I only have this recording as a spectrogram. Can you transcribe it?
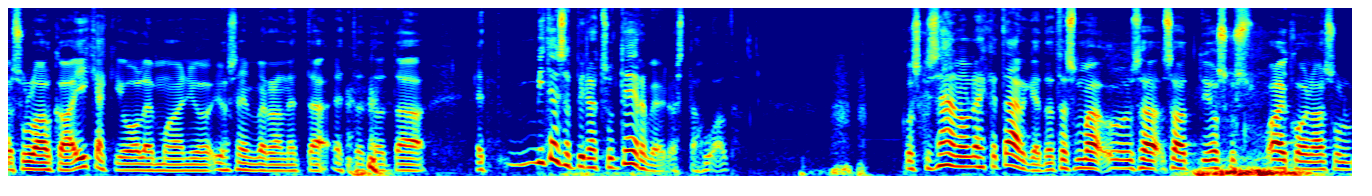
ö, sulla alkaa ikäkin olemaan jo, jo sen verran, että, että tota, et miten sä pidät sun terveydestä huolta? Koska sehän on ehkä tärkeää. Tässä mä, sä, sä oot joskus aikoinaan, sul,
